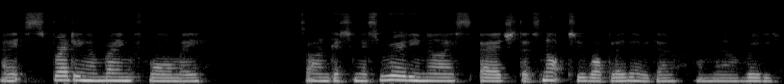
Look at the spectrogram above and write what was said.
And it's spreading and running for me. So I'm getting this really nice edge that's not too wobbly. There we go. I'm now really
